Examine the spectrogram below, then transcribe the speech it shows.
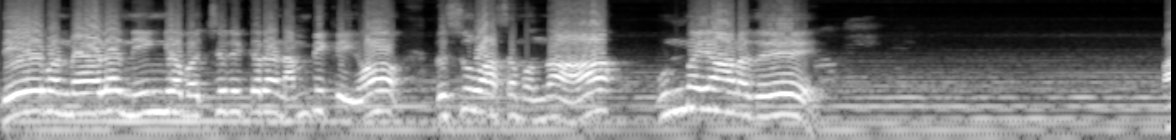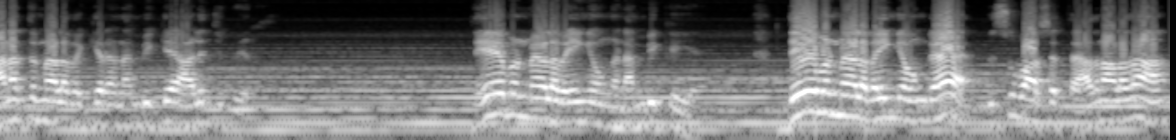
தேவன் மேல நீங்க வச்சிருக்கிற நம்பிக்கையும் விசுவாசமும் தான் உண்மையானது. பணத்து மேல வைக்கிற நம்பிக்கை அழிஞ்சு போயிடும் தேவன் மேல வைங்க உங்க நம்பிக்கைய. தேவன் மேல வைங்க உங்க விசுவாசத்தை. அதனாலதான்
